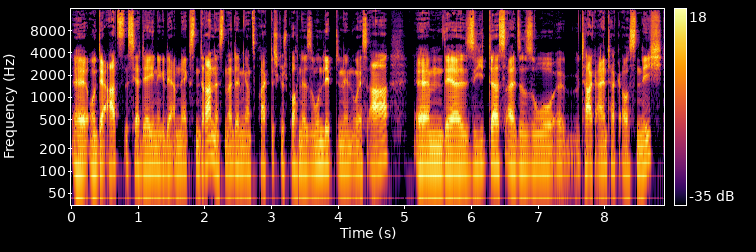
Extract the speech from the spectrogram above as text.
äh, und der Arzt ist ja derjenige, der am nächsten dran ist, ne? denn ganz praktisch gesprochen, der Sohn lebt in den USA, ähm, der sieht das also so äh, Tag ein, Tag aus nicht.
